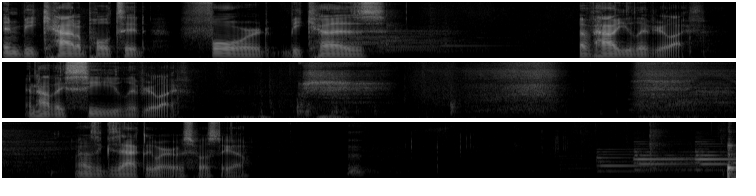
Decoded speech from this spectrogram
and be catapulted forward because of how you live your life and how they see you live your life. That was exactly where it was supposed to go. It's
